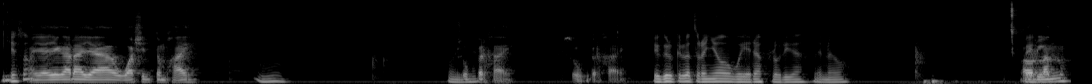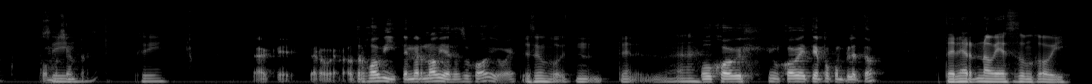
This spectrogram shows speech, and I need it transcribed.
¿Y eso? Allá llegar allá a Washington High. Mm. Bien. Super high. Super high. Yo creo que el otro año voy a ir a Florida de nuevo. A Orlando, como sí, siempre. Sí, Ok, pero bueno. Otro hobby, tener novias, es un hobby, güey. es un hobby. ah, Un hobby, un hobby de tiempo completo. Tener novias es un hobby.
